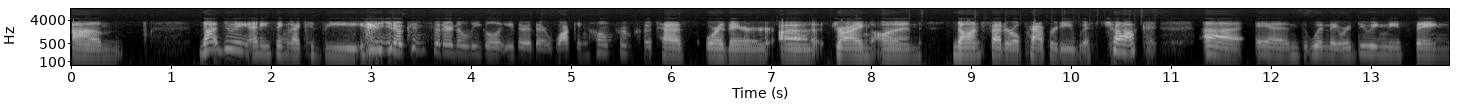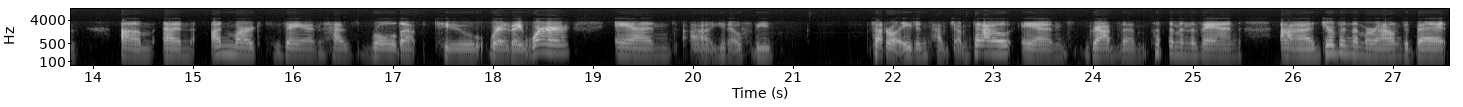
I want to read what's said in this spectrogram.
um, not doing anything that could be, you know, considered illegal. Either they're walking home from protests or they're uh, drawing on non-federal property with chalk. Uh, and when they were doing these things, um, an unmarked van has rolled up to where they were, and uh, you know these federal agents have jumped out and grabbed them, put them in the van, uh, driven them around a bit,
